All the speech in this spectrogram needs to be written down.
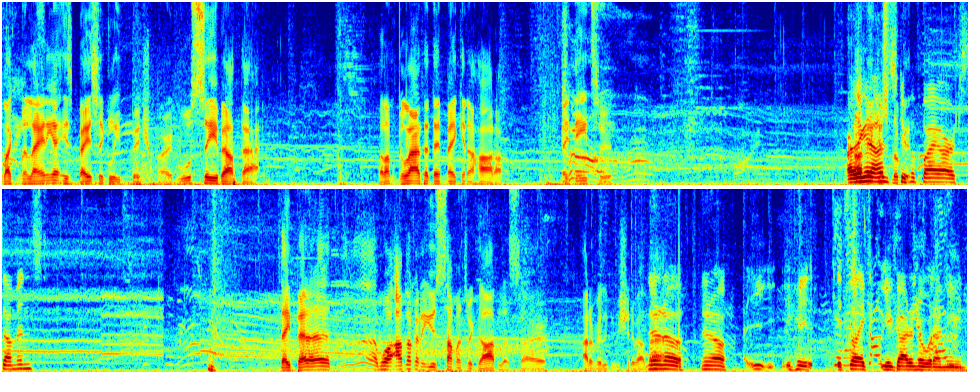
Like Malenia is basically bitch mode. We'll see about that. But I'm glad that they're making it harder. They need to. Are they they gonna just look unstupefy our summons? They better. Well, I'm not going to use summons regardless, so I don't really give a shit about No, that. no, no, no, no. It's like you gotta know what I mean.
